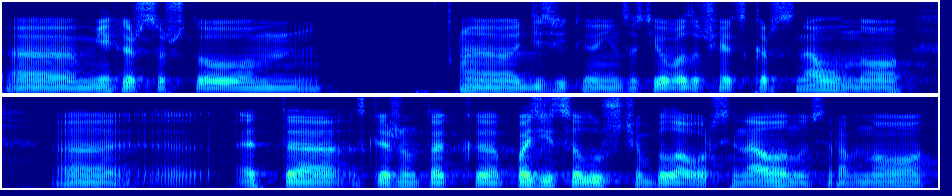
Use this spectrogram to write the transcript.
Э, мне кажется, что э, действительно инициатива возвращается к Арсеналу, но э, это, скажем так, позиция лучше, чем была у Арсенала, но все равно,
